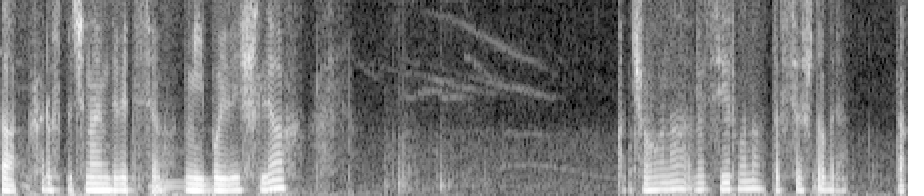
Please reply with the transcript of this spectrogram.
Так, розпочинаємо дивитися мій бойовий шлях. А чого вона розірвана? Та все ж добре. Так.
